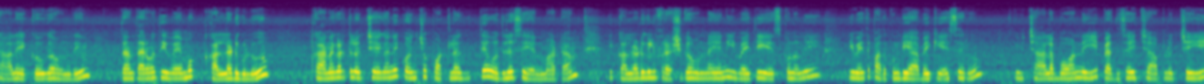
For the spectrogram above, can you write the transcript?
చాలా ఎక్కువగా ఉంది. దాని తర్వాత ఇవేమో కల్లడుగులు కానగడతలు వచ్చాయి కానీ కొంచెం పొట్లయితే వదిలేసాయి అనమాట ఈ కల్లడుగులు ఫ్రెష్గా ఉన్నాయని ఇవైతే వేసుకున్నాను. ఇవైతే పదకొండు యాభైకి వేసారు. ఇవి చాలా బాగున్నాయి. పెద్ద సైజు చేపలు వచ్చాయి.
